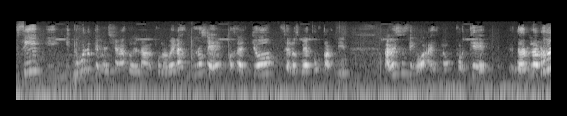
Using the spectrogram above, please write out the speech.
Sí, y, y qué bueno que mencionas lo de narconovelas, no sé, o sea, yo se los voy a compartir. A veces digo, ay, no, ¿por qué? la verdad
